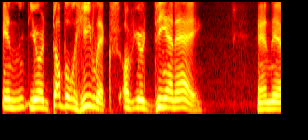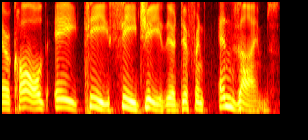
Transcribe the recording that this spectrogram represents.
in your double helix of your DNA. and they're called ATCG. They're different enzymes.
